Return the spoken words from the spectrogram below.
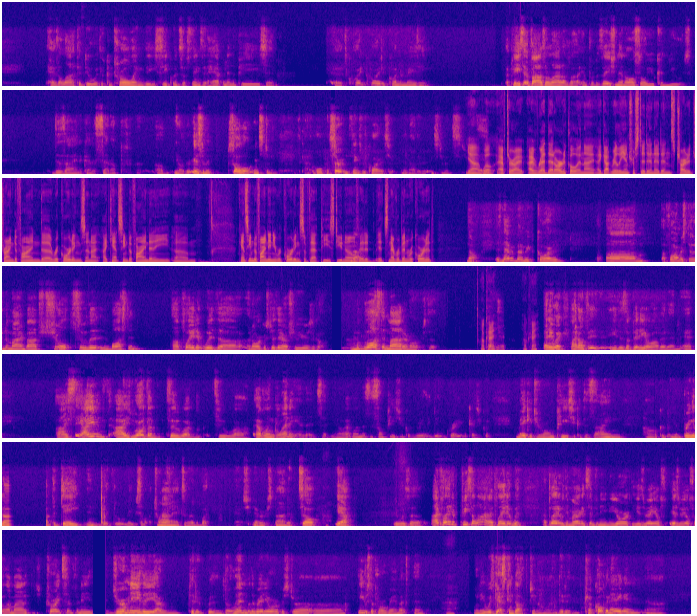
has a lot to do with the controlling the sequence of things that happen in the piece and it's quite quite quite an amazing a piece. It involves a lot of uh, improvisation, and also you can use design to kind of set up, uh, you know, the instrument solo instrument. It's kind of open. Certain things required certain other instruments. Yeah. And, well, after I I read that article and I I got really interested in it and started trying to find uh, recordings, and I I can't seem to find any. Um, can't seem to find any recordings of that piece. Do you know no. if it had, it's never been recorded? No, it's never been recorded. Um, a former student of mine, Bob Schultz, who lived in Boston, uh, played it with uh, an orchestra there a few years ago. Boston Modern Orchestra. Okay. Okay. Anyway, I don't think there's a video of it, and, and I see. I even I wrote the, to uh, to uh, Evelyn Glennie and then said, you know, Evelyn, this is some piece you could really do great because you could make it your own piece. You could design how could you know, bring it up up to date and with maybe some electronics and whatever. But she never responded. So yeah, it was a. I played a piece a lot. I played it with. I played it with the American Symphony in New York, the Israel Israel Philharmonic, Detroit Symphony, Germany. The I did it with Berlin with the radio orchestra. Uh, he used to program it, and when he was guest conduct, you know, I did it in Copenhagen. Uh,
